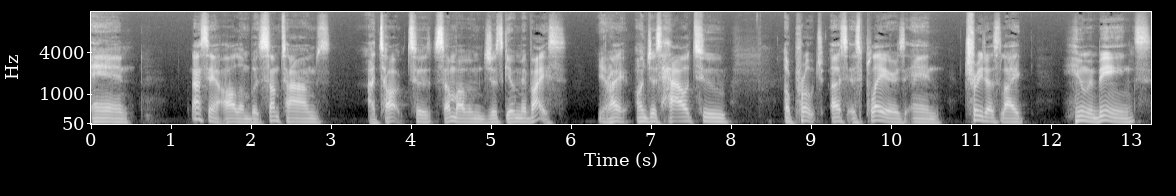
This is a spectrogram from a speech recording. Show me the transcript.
And not saying all of them, but sometimes I talk to some of them, just give them advice, yeah. right? On just how to approach us as players and treat us like human beings.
